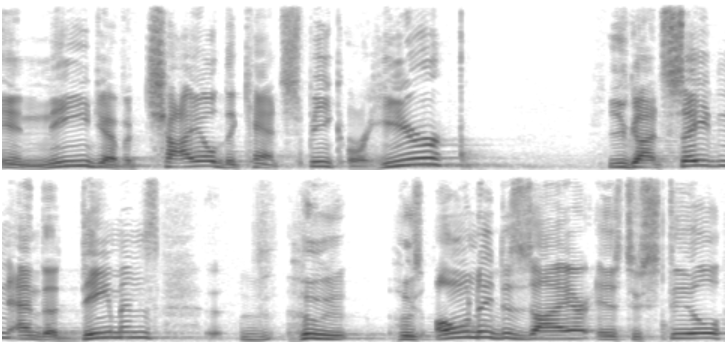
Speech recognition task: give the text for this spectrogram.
in need. You have a child that can't speak or hear. You've got Satan and the demons who, whose only desire is to steal,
